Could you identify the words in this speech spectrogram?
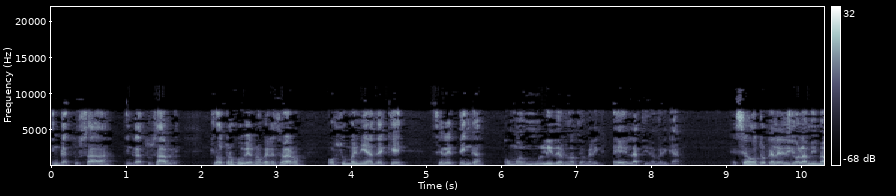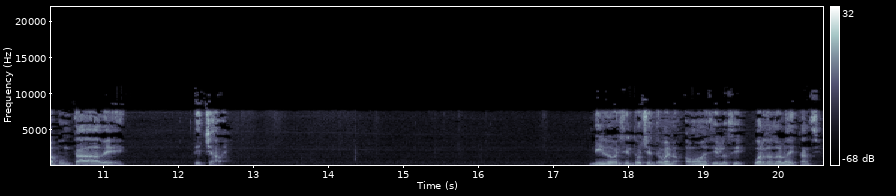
engatusada, engatusable que otros gobiernos venezolanos por su manía de que se le tenga como un líder eh, latinoamericano. Ese es otro que le dio la misma puntada de, de Chávez. 1980. Bueno, vamos a decirlo así, guardando las distancias.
